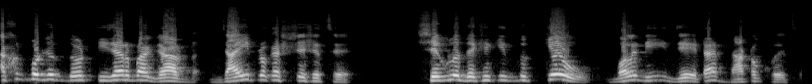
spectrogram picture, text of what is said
এখন পর্যন্ত টিজার বা গান যাই প্রকাশ্যে এসেছে, সেগুলো দেখে কিন্তু কেউ বলেনি যে এটা নাটক হয়েছে।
